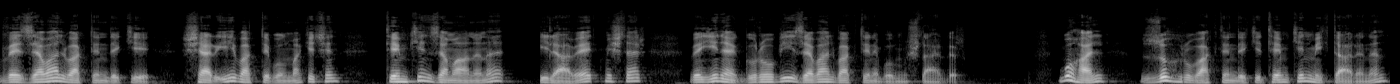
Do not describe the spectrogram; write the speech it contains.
ve zeval vaktindeki şer'i vakti bulmak için temkin zamanını ilave etmişler ve yine grubi zeval vaktini bulmuşlardır. Bu hal zuhr vaktindeki temkin miktarının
